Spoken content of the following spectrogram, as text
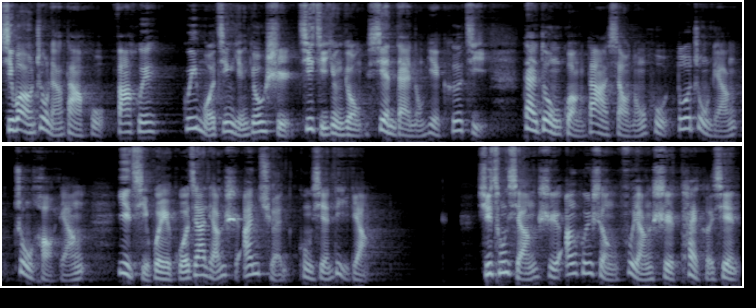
希望种粮大户发挥规模经营优势，积极应用现代农业科技。带动广大小农户多种粮、种好粮，一起为国家粮食安全贡献力量。徐从祥是安徽省阜阳市太和县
